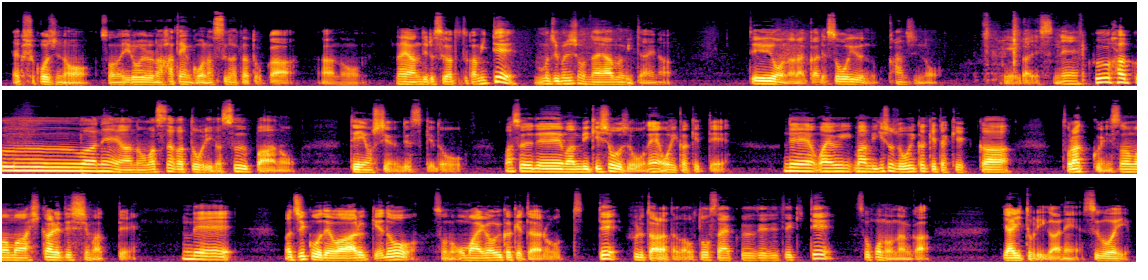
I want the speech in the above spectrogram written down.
役所広司のそのいろいろな破天荒な姿とかあの悩んでる姿とか見てもう自分自身も悩むみたいなっていうような中でそういう感じの映画ですね。空白はねあの松坂桃李がスーパーの店員をしてるんですけどまあ、それで万引き少女をね追いかけてで万引き少女を追いかけた結果トラックにそのままひかれてしまってで、まあ、事故ではあるけどそのお前が追いかけたやろうって言って古田新太がお父さん役で出てきてそこのなんかやり取りがねすごい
